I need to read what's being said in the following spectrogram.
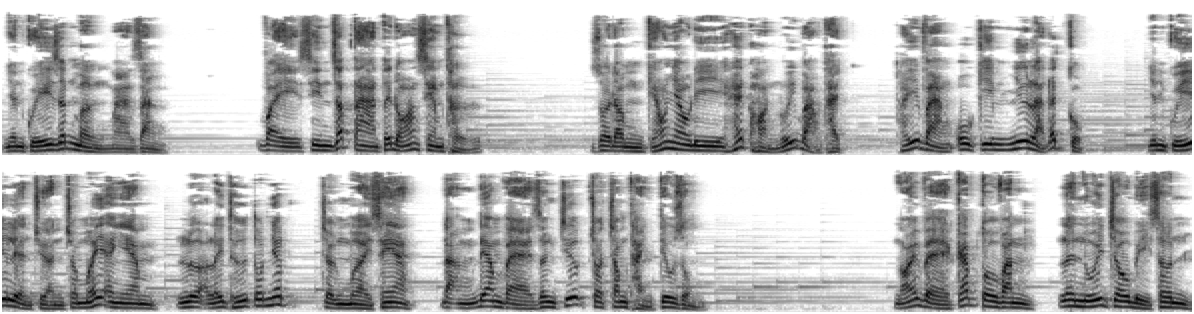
Nhân quý rất mừng mà rằng, vậy xin dắt ta tới đó xem thử. Rồi đồng kéo nhau đi hết hòn núi bảo thạch, thấy vàng ô kim như là đất cục nhân quý liền truyền cho mấy anh em, lựa lấy thứ tốt nhất, chừng mười xe, đặng đem về dâng trước cho trong thành tiêu dùng nói về cáp tô văn, lên núi châu bỉ sơn,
